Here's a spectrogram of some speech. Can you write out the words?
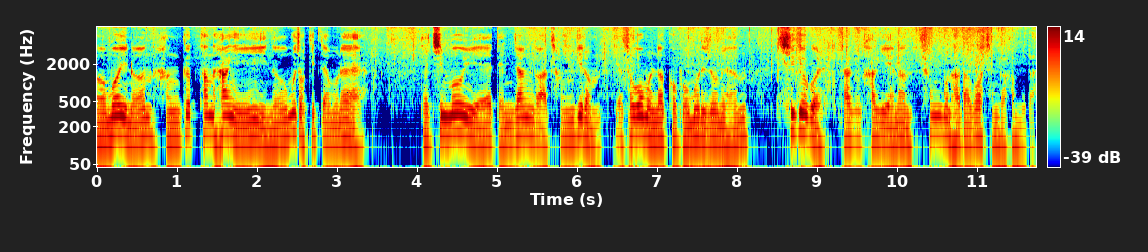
어머니는 향긋한 향이 너무 좋기 때문에 데친머위에 된장과 참기름, 깨소금을 넣고 버무려주면 식욕을 자극하기에는 충분하다고 생각합니다.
